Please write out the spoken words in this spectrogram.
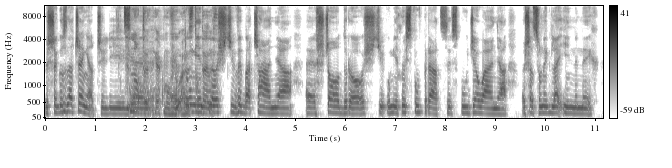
wyższego znaczenia, czyli cnoty, e, jak mówił Arystoteles. Umiejętność wybaczania, e, szczodrość, umiejętność współpracy, współdziałania, szacunek dla innych, e,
